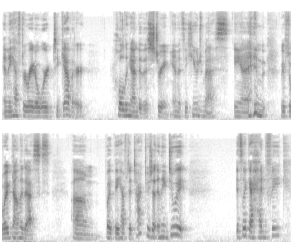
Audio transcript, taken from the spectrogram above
and they have to write a word together holding onto this string and it's a huge mess and we have to wipe down the desks um, but they have to talk to each other and they do it it's like a head fake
